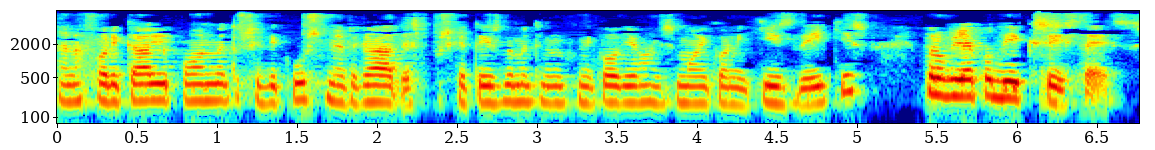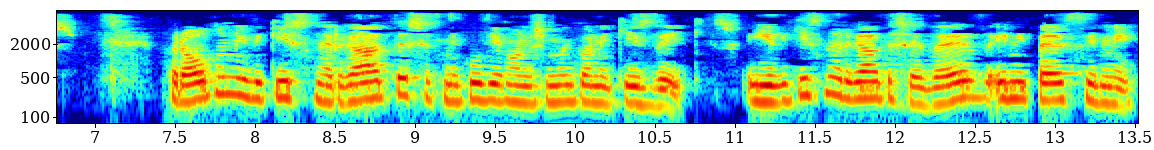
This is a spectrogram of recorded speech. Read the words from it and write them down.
Αναφορικά λοιπόν με τους ειδικούς συνεργάτες που σχετίζονται με τον Εθνικό Διαγωνισμό Εικονικής Δίκης, προβλέπονται οι εξής θέσεις. Πρώτον, οι ειδικοί συνεργάτες Εθνικού Διαγωνισμού Εικονικής Δίκης. Οι ειδικοί συνεργάτες ΕΔΕΔ είναι υπεύθυνοι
